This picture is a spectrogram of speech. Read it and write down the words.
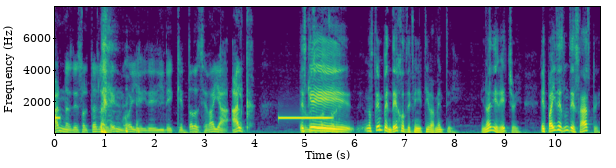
da ganas de soltar la lengua, oye, y de, y de que todo se vaya alca. Es que nos creen pendejos definitivamente. Y no hay derecho. y El país es un desastre.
